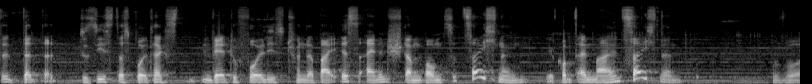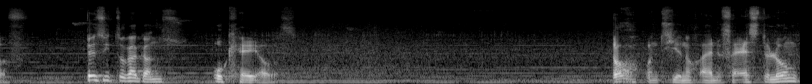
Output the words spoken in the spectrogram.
du siehst, dass Boltax, wer du vorliest, schon dabei ist, einen Stammbaum zu zeichnen. Hier kommt einmal ein Zeichnen. Wurf. Der sieht sogar ganz okay aus. So, und hier noch eine Verästelung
